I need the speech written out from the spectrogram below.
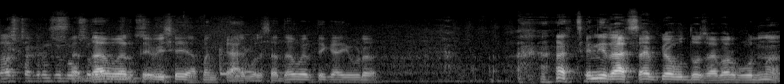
राज ठाकरेंचे लोकसभा सदावर्तेविषयी आपण काय बोल? सदावर्ते काय एवढं? त्यांनी राजसाहेब किंवा उद्धव साहेबांवर बोलणं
